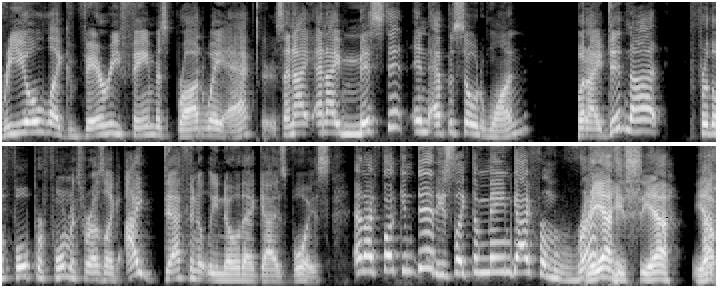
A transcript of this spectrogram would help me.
real, like very famous Broadway actors, and I and I missed it in episode one, but I did not for the full performance where I was like, I definitely know that guy's voice, and I fucking did. He's like the main guy from Rent. Yeah, he's yeah, yep.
